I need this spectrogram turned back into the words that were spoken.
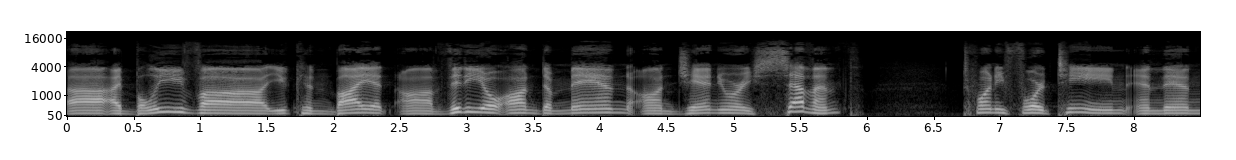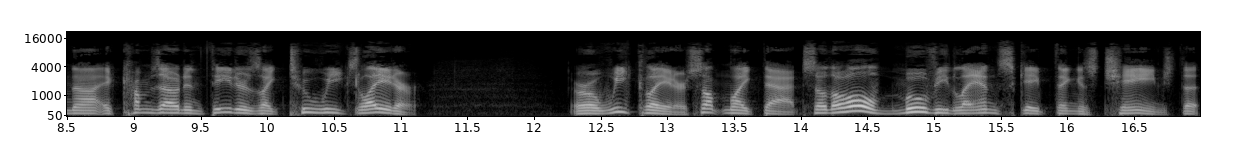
Uh, I believe uh, you can buy it uh, video on demand on January 7th, 2014, and then uh, it comes out in theaters like two weeks later or a week later, something like that. So the whole movie landscape thing has changed. The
